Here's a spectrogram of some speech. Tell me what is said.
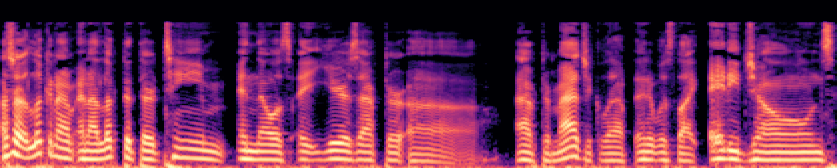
I started looking at them and I looked at their team in those eight years after uh after Magic left and it was like Eddie Jones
